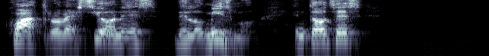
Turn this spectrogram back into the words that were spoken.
Cuatro versiones de lo mismo. Entonces,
